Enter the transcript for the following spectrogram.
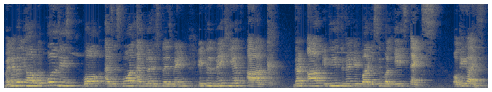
Whenever you have to pull this bob as a small angular displacement it will make here arc. That arc it is denoted by the symbol is x. Okay guys?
